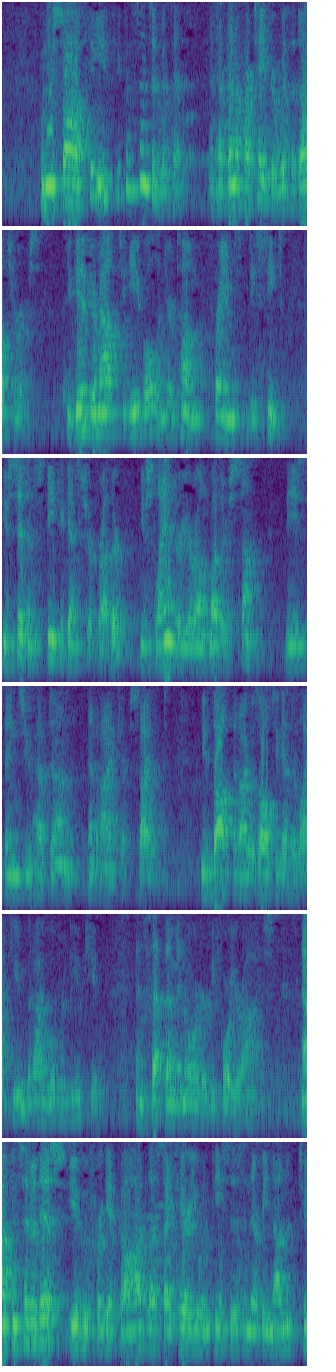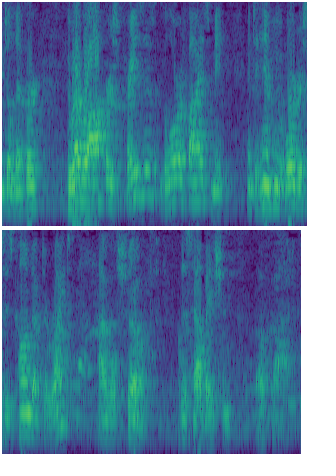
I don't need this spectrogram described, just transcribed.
When you saw a thief, you consented with him and have been a partaker with adulterers. You give your mouth to evil, and your tongue frames deceit. You sit and speak against your brother. You slander your own mother's son. These things you have done, and I kept silent. You thought that I was altogether like you, but I will rebuke you and set them in order before your eyes. Now consider this, you who forget God, lest I tear you in pieces and there be none to deliver. Whoever offers praises glorifies me and to him who orders his conduct aright, I will show the salvation of God.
